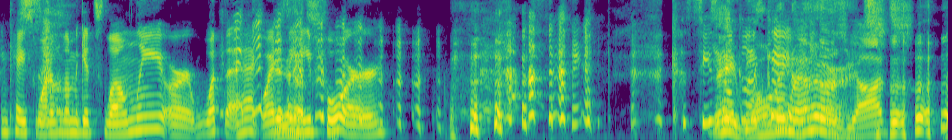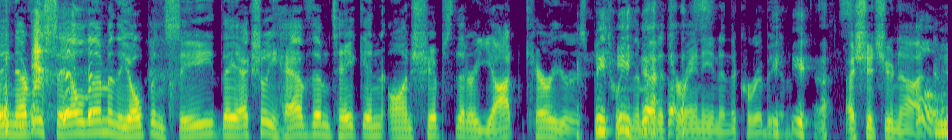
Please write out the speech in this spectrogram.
In case one of them gets lonely, or what the heck? Why does he need four? Because he's They Nicolas roll Cage. in have those yachts. They never sail them in the open sea. They actually have them taken on ships that are yacht carriers between the Yes. Mediterranean and the Caribbean. yes. I shit you not. Oh. Oh my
